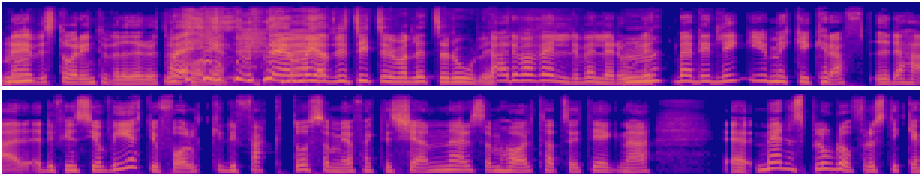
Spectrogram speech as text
Nej, Mm. vi står inte och vrider ut Nej, tampongen. Nej, men Men- jag- vi tyckte det var lite roligt. Ja, det var väldigt, väldigt roligt. Mm. Men det ligger ju mycket kraft i det här. Det finns, jag vet ju folk de facto som jag faktiskt känner som har tagit sitt egna eh, mensblod då för att sticka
